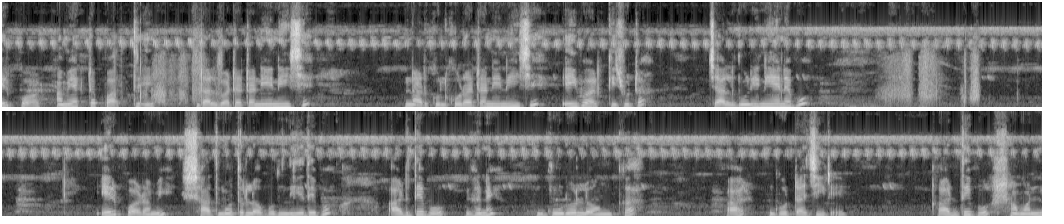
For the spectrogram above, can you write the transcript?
এরপর আমি একটা পাত্রে ডাল বাটাটা নিয়ে নিয়েছি, নারকুল কোড়াটা নিয়ে নিয়েছি। এইবার কিছুটা চালগুঁড়ি নিয়ে নেব। এরপর আমি স্বাদ মতো লবণ দিয়ে দেব আর দেব এখানে গুঁড়ো লঙ্কা আর গোটা জিরে। আর দেব সামান্য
